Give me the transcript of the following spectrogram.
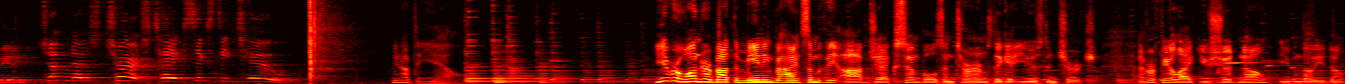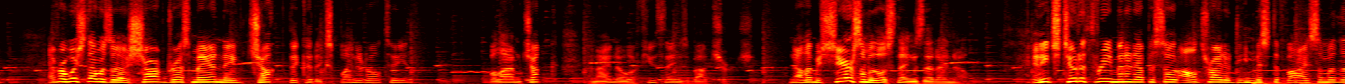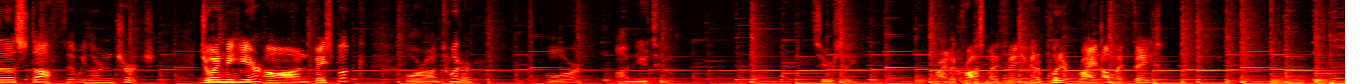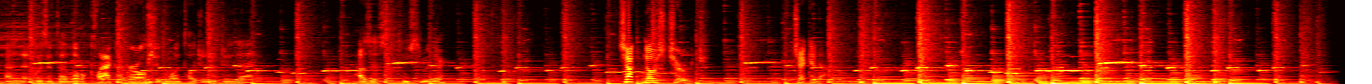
Speeding. Chuck Knows Church, take 62. We don't have to yell. You ever wonder about the meaning behind some of the objects, symbols, and terms that get used in church? Ever feel like you should know, even though you don't? Ever wish there was a sharp dressed man named Chuck that could explain it all to you? Well, I'm Chuck, and I know a few things about church. Now, let me share some of those things that I know. In each two to three minute episode, I'll try to demystify some of the stuff that we learn in church. Join me here on Facebook, or on Twitter, or on YouTube. Seriously, right across my face. You're gonna put it right on my face. Uh, was it the little clacker girl? She's the one who told you to do that? How's this? Can you see me there? Chuck Knows Church. Check it out.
